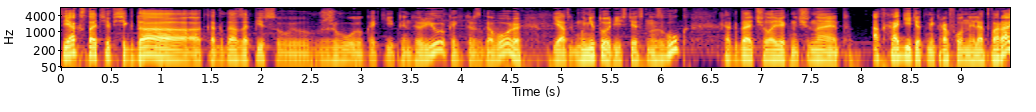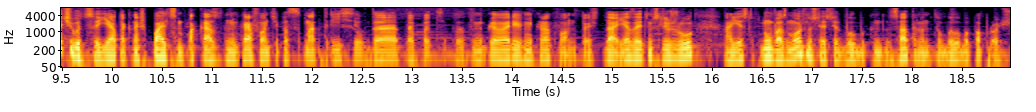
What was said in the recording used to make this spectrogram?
Я, кстати, всегда, когда записываю вживую какие-то интервью, какие-то разговоры, я мониторю, естественно, звук. Когда человек начинает отходить от микрофона или отворачиваться, я так, знаешь, пальцем показываю на микрофон, типа, смотри сюда, типа, типа, говори в микрофон. То есть, да, я за этим слежу, а если, ну, возможно, если это был бы конденсатором, то было бы попроще.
